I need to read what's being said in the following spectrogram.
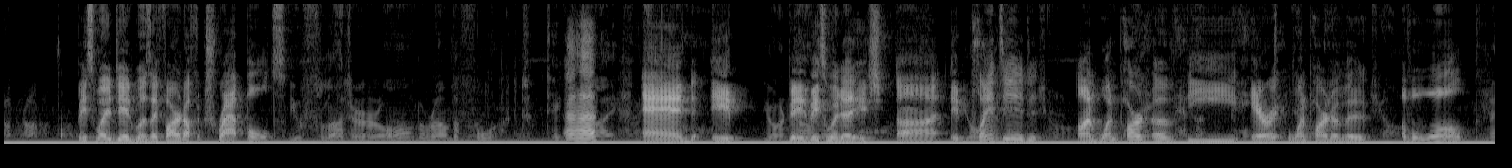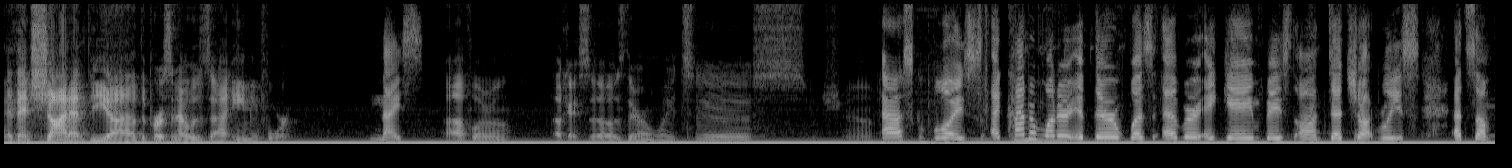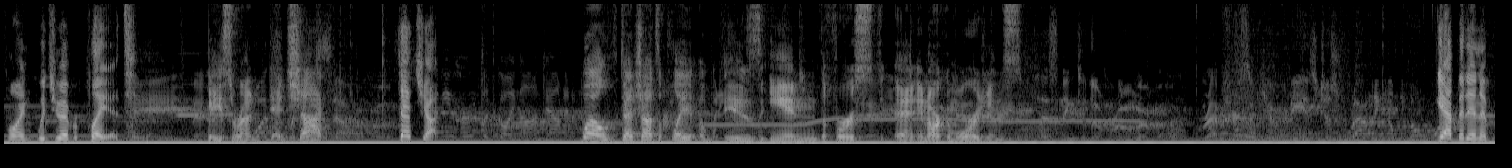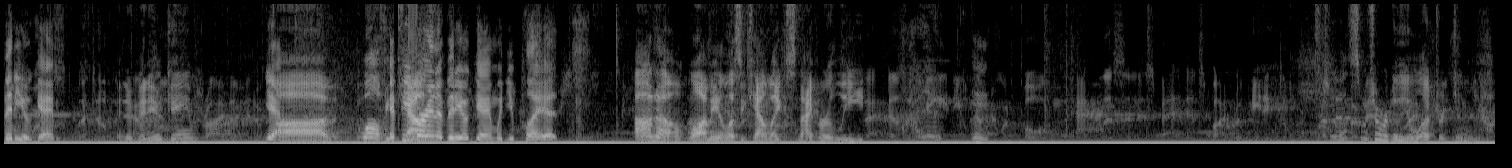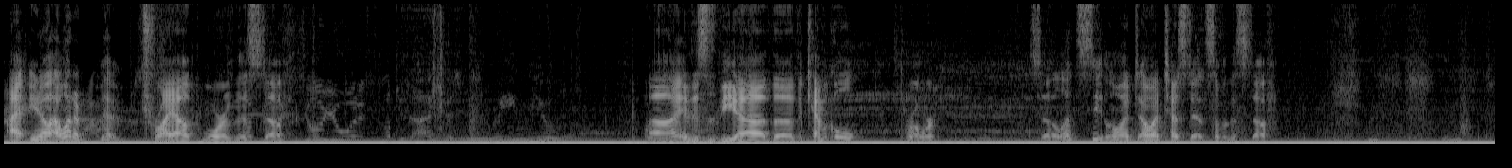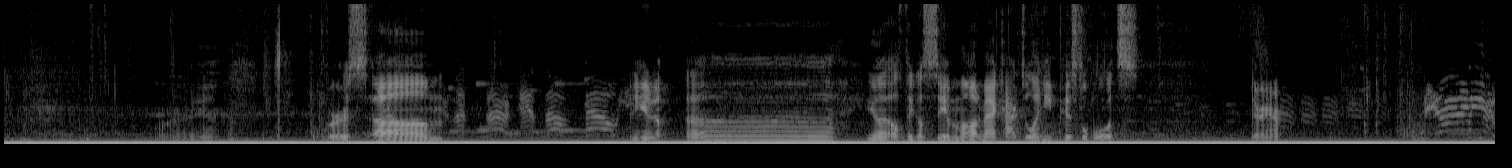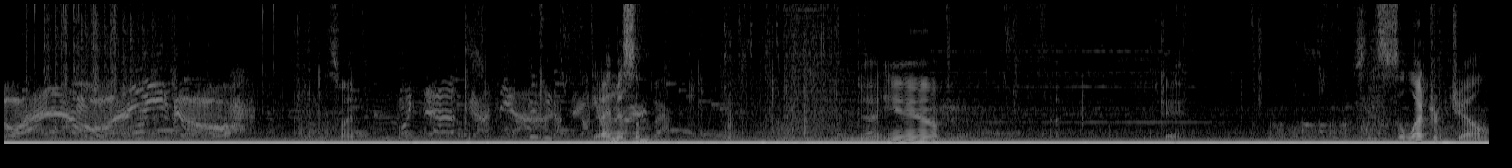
basically, what I did was I fired off a trap bolt, You flutter all around the fort, taking Uh-huh. and it You're ba- not basically what it it, uh, it planted on one part of the area, one part of a of a wall, and then shot at the uh, the person I was uh, aiming for. nice. Uh, Flora- okay, so is there a way to switch out? Ask voice. I kind of wonder if there was ever a game based on Deadshot release at some point. Would you ever play it? based around Deadshot? Deadshot. Well, Deadshot's a play uh, is in the first uh, in Arkham Origins. Yeah, but in a video game. In a video game? Yeah. Uh, well, if you if you were in a video game, would you play it? I don't know. Well, I mean, unless you count like Sniper Elite. Mm. So let's switch over to the electric. I, you know, I want to try out more of this stuff. Uh, and this is the uh, the the chemical thrower. So let's see. I want, I want to test out some of this stuff. First, um, and you know, uh, you know, I think I'll save on the automatic hack tool. I need pistol bullets. There you are. electric gel.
